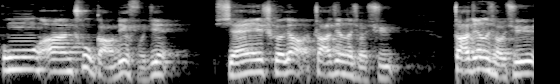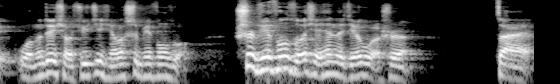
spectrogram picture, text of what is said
公安处岗地附近，嫌疑车辆扎进了小区。扎进了小区，我们对小区进行了视频封锁。视频封锁显现的结果是，在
